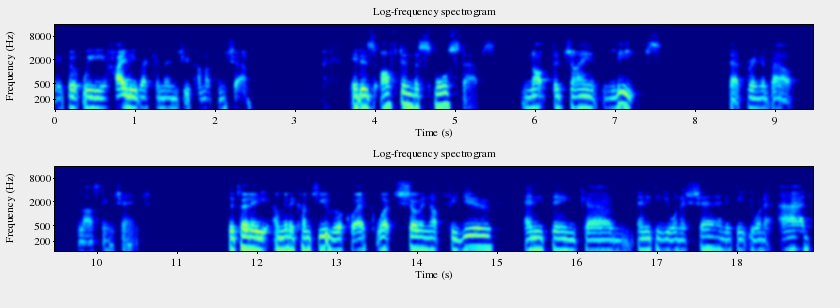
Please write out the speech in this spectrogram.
Okay, but we highly recommend you come up and share. It is often the small steps, not the giant leaps, that bring about lasting change. So, Tony, I'm going to come to you real quick. What's showing up for you? Anything, um, anything you want to share? Anything you want to add?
